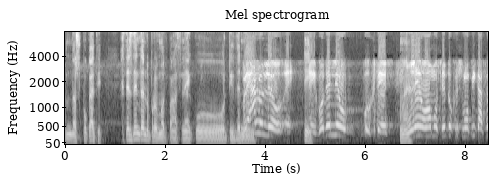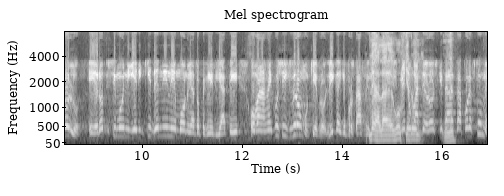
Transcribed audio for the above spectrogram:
να σου πω κάτι. Χθες δεν ήταν το πρόβλημα του Παναθηναϊκού ότι δεν. Βρε άλλο λέω, ε, Τι; εγώ δεν λέω χθες, Ναι. λέω όμως δεν το χρησιμοποιεί καθόλου. Η ερώτησή μου είναι γενική, δεν είναι μόνο για το παιχνίδι, γιατί ο Παναθηναϊκός έχει δρόμο και Ευρωλίγα και πρωτάθλημα. Ναι, αλλά εγώ με για το το- Πατερόσκι θα, Ναι. θα πορευτούμε.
